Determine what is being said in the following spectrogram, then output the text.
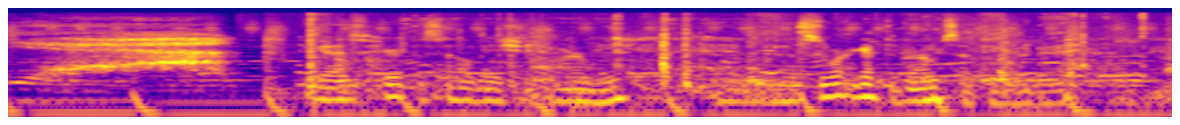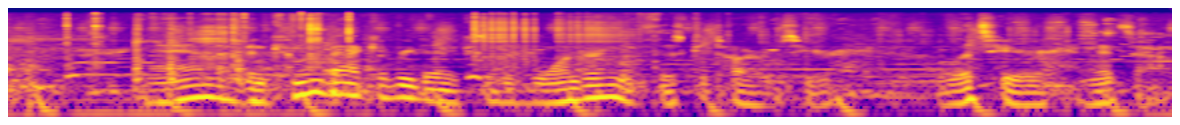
yeah. Hey guys, here at the Salvation Army, and uh, this is where I got the drum set the other day. And I've been coming back every day because I was wondering if this guitar was here. Well, it's here and it's out.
